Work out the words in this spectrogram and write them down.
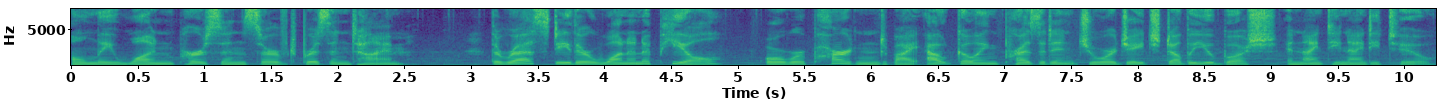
only one person served prison time. The rest either won an appeal or were pardoned by outgoing President George H.W. Bush in 1992.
